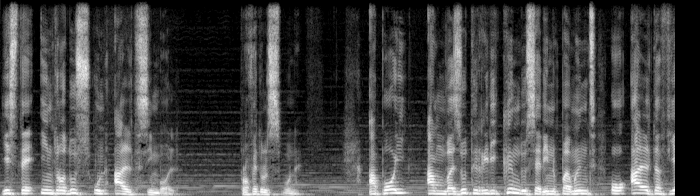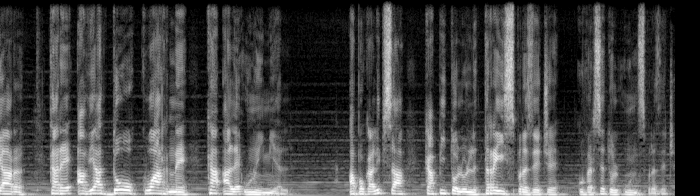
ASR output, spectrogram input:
este introdus un alt simbol – Profetul spune, Apoi am văzut ridicându-se din pământ o altă fiară care avea două coarne ca ale unui miel. Apocalipsa, capitolul 13, cu versetul 11.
